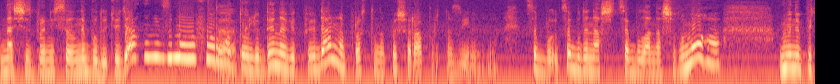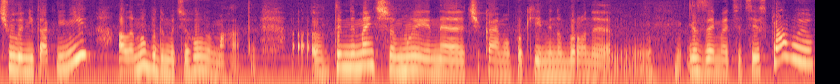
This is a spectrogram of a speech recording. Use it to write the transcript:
наші збройні сили не будуть одягнені в зимову форму, Так. то людина відповідальна просто напише рапорт на звільнення. Це це буде наш, це була наша вимога. Ми не почули ні так, ні ні, але ми будемо цього вимагати. Тим не менше, ми не чекаємо, поки Міноборони займеться цією справою,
